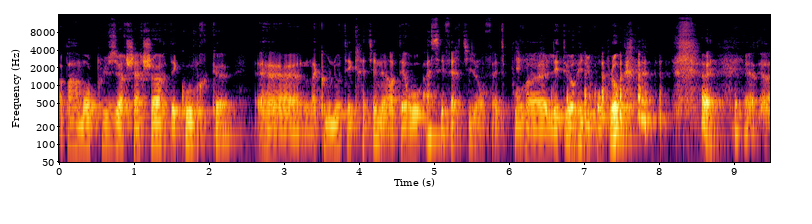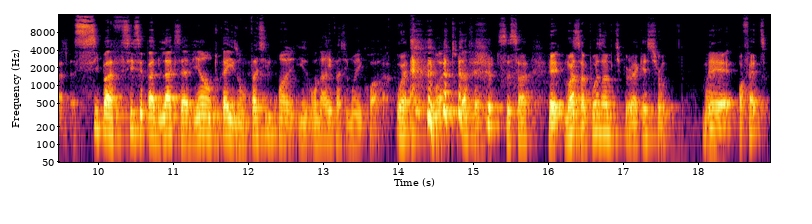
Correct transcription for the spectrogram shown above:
apparemment plusieurs chercheurs découvrent que euh, la communauté chrétienne est un terreau assez fertile en fait pour euh, les théories du complot. si pas, si c'est pas de là que ça vient, en tout cas, ils ont facilement, on arrive facilement à y croire. Ouais, ouais tout à fait. c'est ça. Et moi, ça pose un petit peu la question. Mais en fait,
